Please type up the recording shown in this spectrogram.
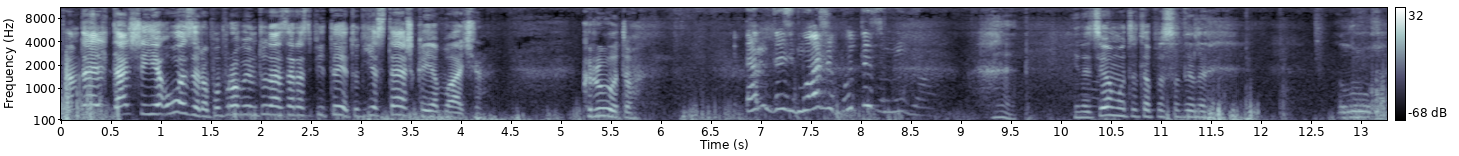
Там далі є озеро, попробуємо туди зараз піти. Тут є стежка, я бачу. Круто. І там десь може бути змія. І на цьому тут посадили луг.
